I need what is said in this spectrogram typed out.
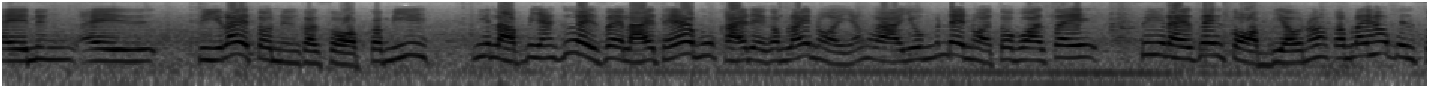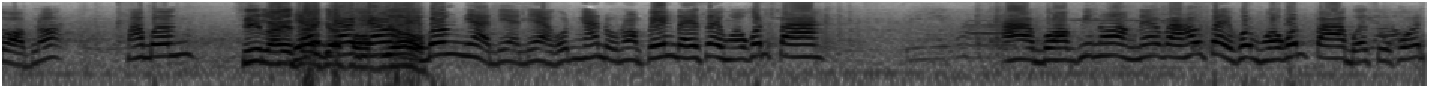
ไอ้หนึ่งไอ้สี่ไร่ต่อหนึ่งกระสอบก็มี นี่หลับไปยังคือไอ้ใส่หลายแท้ผู้ขายได้กำไรหน่อยยังว่าโยมมันได้หน่อยตัวพอใส่สี่ไร่ใส่สอบเดียวเนาะกำไรเฮาเป็นสอบเนาะ มาเบิ้งชี้ไรเดี๋ยใส่วแค่เดี๋ยวสอบเดี๋ยวเดียวให้เบิ้งเนี่ยเนี่ยเนี่ยคนงานดูน้องเป้งได้ใส่หัวค้นปลา อ่าบอกพี่น้องแน่ว่าเฮาใส่คนหัวค้นปลาเบิดสุคน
